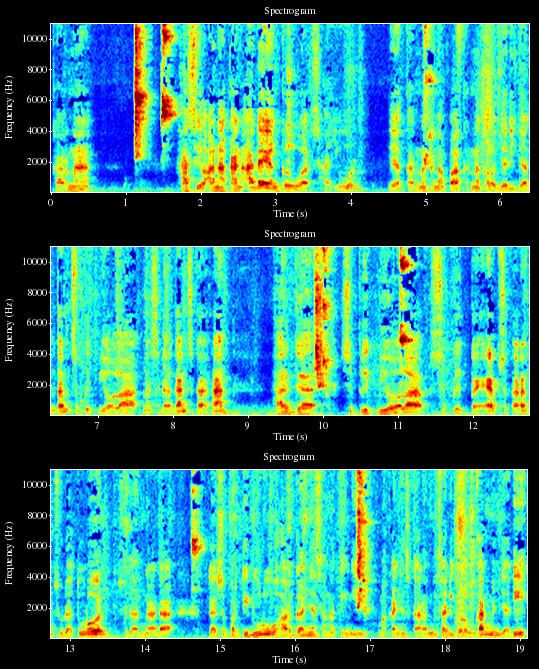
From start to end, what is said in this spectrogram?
karena hasil anakan ada yang keluar sayur ya karena kenapa? Karena kalau jadi jantan split biola. Nah, sedangkan sekarang harga split biola split PF sekarang sudah turun. Sudah nggak ada nggak seperti dulu harganya sangat tinggi. Makanya sekarang bisa digolongkan menjadi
